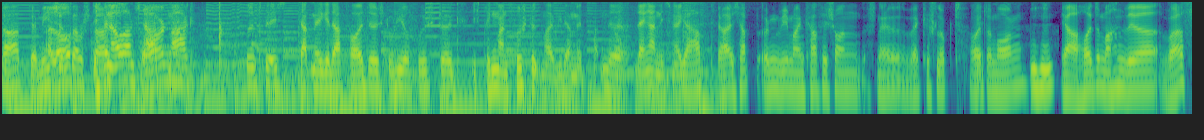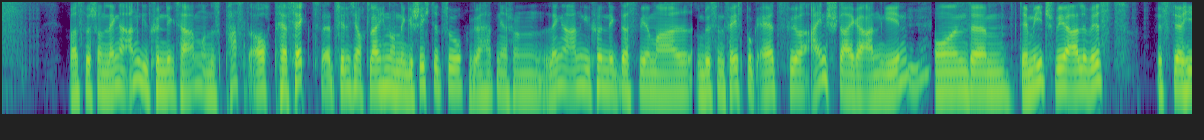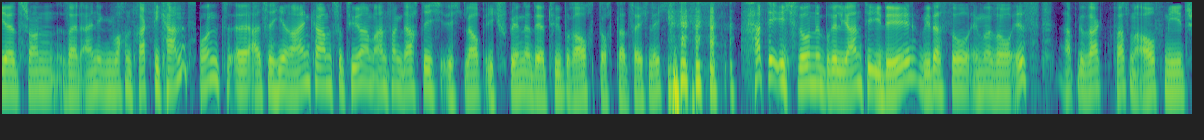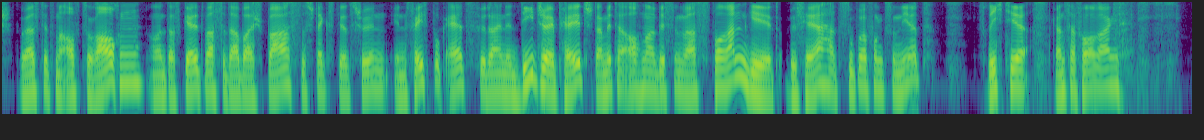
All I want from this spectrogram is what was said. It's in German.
Start, der Hallo, ist am Start. ich bin auch am Start, Morgen. Marc. Grüß dich. Ich habe mir gedacht, heute Studio-Frühstück. Ich bringe mal ein Frühstück mal wieder mit. Das hatten wir länger nicht mehr gehabt. Ja, ich habe irgendwie meinen Kaffee schon schnell weggeschluckt heute Morgen. Mhm. Ja, heute machen wir was, was wir schon länger angekündigt haben und es passt auch perfekt. Da erzähle ich auch gleich noch eine Geschichte zu. Wir hatten ja schon länger angekündigt, dass wir mal so ein bisschen Facebook-Ads für Einsteiger angehen. Und ähm, der Meech, wie ihr alle wisst, ist ja hier jetzt schon seit einigen Wochen Praktikant. Und äh, als er hier reinkam zur Tür am Anfang, dachte ich, ich glaube, ich spinne, der Typ raucht doch tatsächlich. Hatte ich so eine brillante Idee, wie das so immer so ist. Hab gesagt, pass mal auf, Mietsch, du hörst jetzt mal auf zu rauchen und das Geld, was du dabei sparst, das steckst jetzt schön in Facebook-Ads für deine DJ-Page, damit da auch mal ein bisschen was vorangeht. Bisher hat's super funktioniert. Es riecht hier ganz hervorragend.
